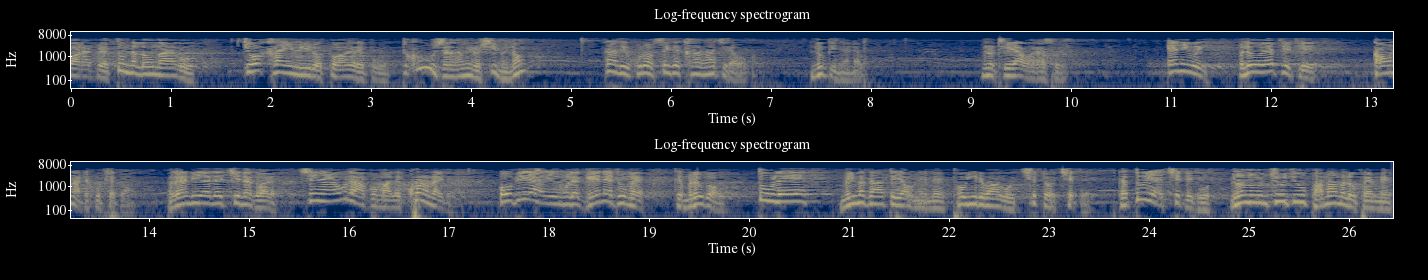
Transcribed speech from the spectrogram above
ဝါဒအတွက်သူ့နှလုံးသားကိုကြောခိုင်းပြီးတော့တွားခဲ့တဲ့ပူတခုဇလန်းလေးတော့ရှိမယ်နော်အဲ့ဒါလေးကိုတော့စိတ်သက်ခံစားကြည့်တာပေါ့အမှုပညာနဲ့ပေါ့မင်းတို့ထေရဝါဒဆိုလို့ anyway ဘလို့ပဲဖြစ်ဖြစ်ကောင်းတာတခုဖြစ်သွားတယ် ပကံပြေကလည်းရှင်းနေသွားတယ်ရှင်ရဟုလာပုံမှာလည်းခွန့်လိုက်တယ်အိုပြရအိမ်ကိုလည်းဂဲနဲ့ထုမဲ့ကမလုပ်တော့ဘူးသူလည်းမိမသားတယောက်နေနဲ့ဘုန်းကြီးတစ်ပါးကိုချစ်တော့ချစ်တယ်ဒါသူ့ရဲ့အချစ်တွေကိုလွန်လွန်ကျူးကျူးဘာမှမလုပ်ဖဲနဲ့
